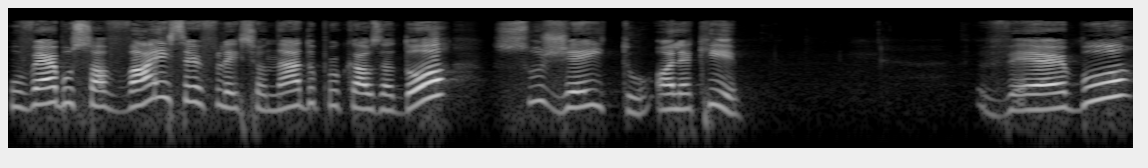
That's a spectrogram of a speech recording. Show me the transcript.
O verbo só vai ser flexionado por causa do sujeito. Olha aqui. Verbo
